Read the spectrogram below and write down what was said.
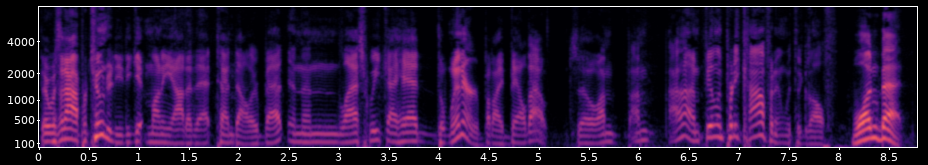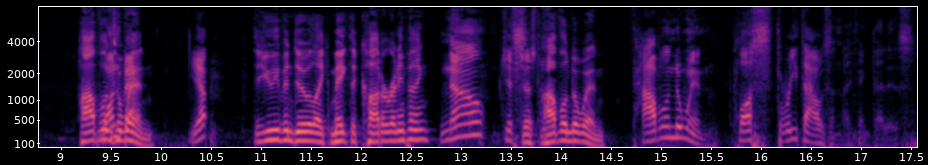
there was an opportunity to get money out of that ten dollar bet, and then last week I had the winner, but I bailed out. So I'm I'm I don't know, I'm feeling pretty confident with the golf. One bet. Hovland One to bet. win. Yep. Did you even do like make the cut or anything? No, just Just Hovland to win. Hovland to win plus three thousand. I think that is.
